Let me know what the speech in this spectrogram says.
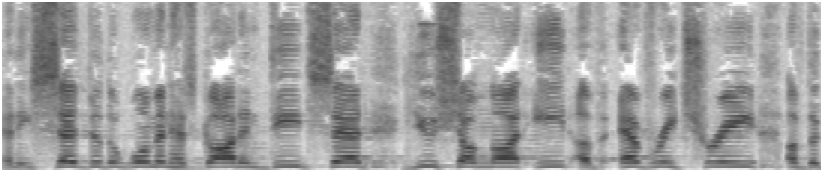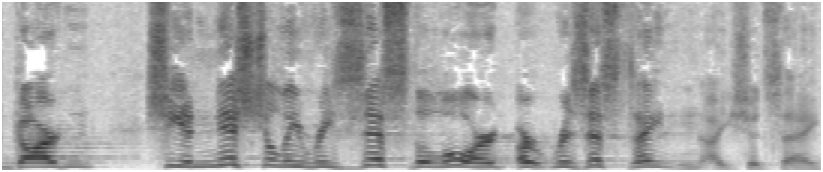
And he said to the woman, Has God indeed said, You shall not eat of every tree of the garden? She initially resists the Lord, or resists Satan, I should say.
